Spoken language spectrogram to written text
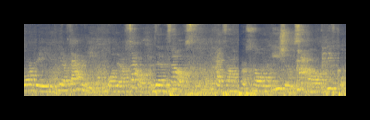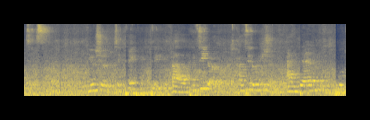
or they, their family, or their self, themselves have some personal issues or difficulties. You should take, take uh, consider consideration and then put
